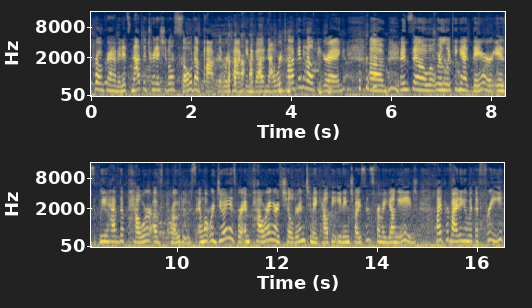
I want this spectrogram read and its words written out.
program, and it's not the traditional soda pop that we're talking about. now we're talking healthy, Greg. Um, and so, what we're looking at there is we have the power of produce. And what we're doing is we're empowering our children to make healthy eating choices from a young age by providing them with a free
